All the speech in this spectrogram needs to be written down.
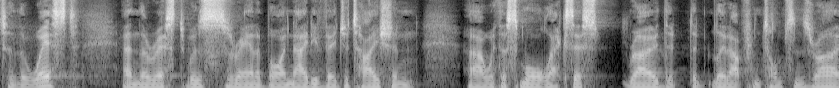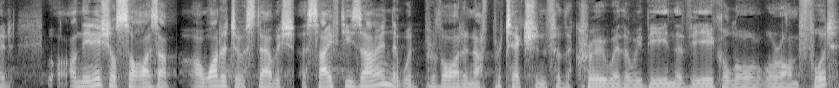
to the west and the rest was surrounded by native vegetation uh, with a small access road that, that led up from Thompson's Road. On the initial size up, I wanted to establish a safety zone that would provide enough protection for the crew, whether we be in the vehicle or, or on foot,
